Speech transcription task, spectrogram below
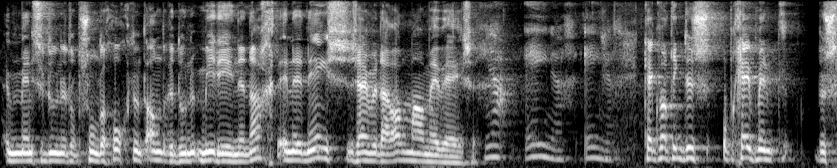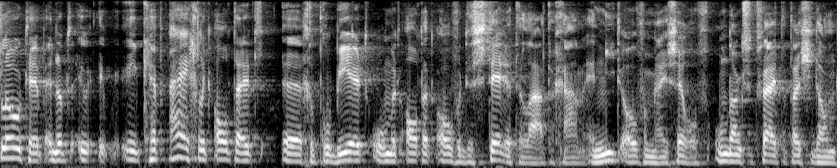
En mensen doen het op zondagochtend, anderen doen het midden in de nacht. En ineens zijn we daar allemaal mee bezig. Ja, enig, enig. Kijk, wat ik dus op een gegeven moment besloten heb... en dat, ik, heb eigenlijk altijd eh, geprobeerd om het altijd over de sterren te laten gaan... en niet over mijzelf. Ondanks het feit dat als je dan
